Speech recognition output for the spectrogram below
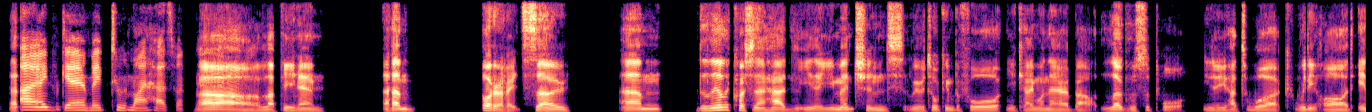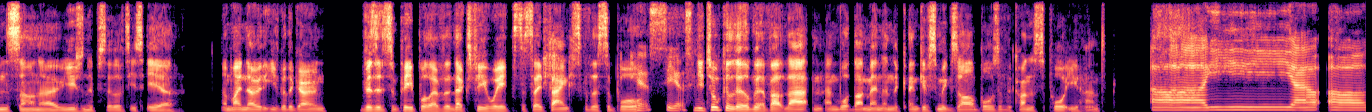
I gave it to my husband. Oh, lucky him. Um, all right. So, um, the, the other question I had, you know, you mentioned we were talking before you came on there about local support. You know, you had to work really hard in Sano, using the facilities here. And I know that you've got to go and visit some people over the next few weeks to say thanks for the support. Yes, yes. Can you talk a little bit about that and, and what that meant and, the, and give some examples of the kind of support you had? Uh, yeah, uh,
